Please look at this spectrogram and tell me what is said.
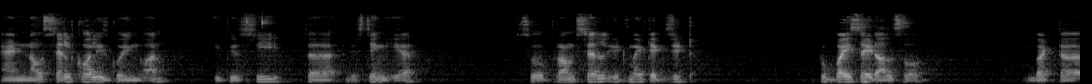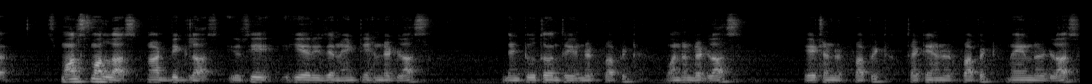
and now sell call is going on. If you see the this thing here so from sell it might exit to buy side also. But uh, small small loss not big loss. You see here is a 1900 loss then 2300 profit 100 loss 800 profit 1300 profit 900 loss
